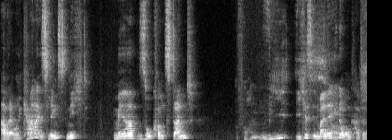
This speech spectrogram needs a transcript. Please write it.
Aber der Amerikaner ist längst nicht mehr so konstant, Vorhanden. wie ich es in meiner Erinnerung hatte.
